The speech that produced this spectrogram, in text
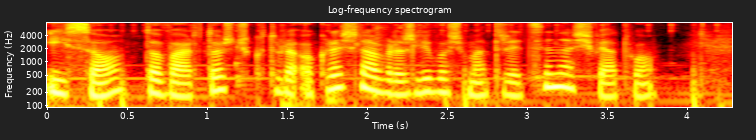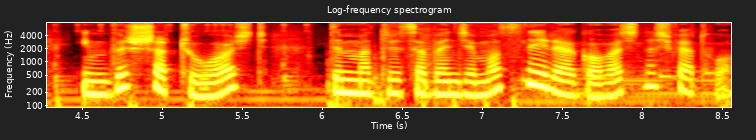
ISO to wartość, która określa wrażliwość matrycy na światło. Im wyższa czułość, tym matryca będzie mocniej reagować na światło.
